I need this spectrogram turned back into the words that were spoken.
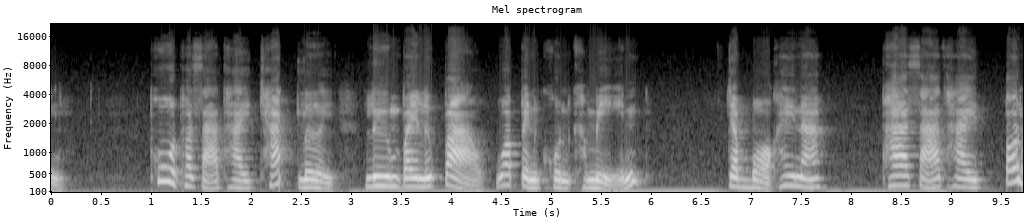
ง พูดภาษาไทยชัดเลย ลืมไปหรือเปล่าว่าเป็นคนเขมร จะบอกให้นะ ภาษาไทยต้น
